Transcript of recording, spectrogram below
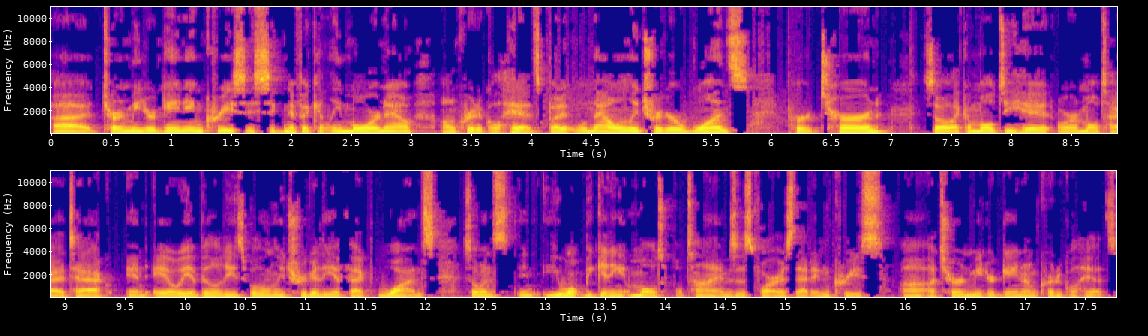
uh, turn meter gain increase is significantly more now on critical hits, but it will now only trigger once per turn. So like a multi-hit or a multi-attack and AoE abilities will only trigger the effect once. So in, in, you won't be getting it multiple times as far as that increase uh, a turn meter gain on critical hits.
